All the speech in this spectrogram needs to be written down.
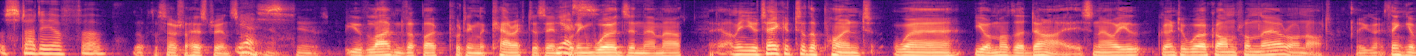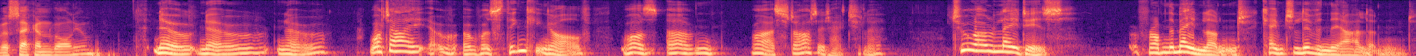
a study of. Uh, Of the social history and so Yes. on. Yes. Yes. You've livened it up by putting the characters in, Yes. putting words in their mouth. I mean, you take it to the point where your mother dies. Now, are you going to work on from there or not? Are you thinking of a second volume? no, no, no. What I uh, was thinking of was, um, well, I started actually. Two old ladies from the mainland came to live in the island,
